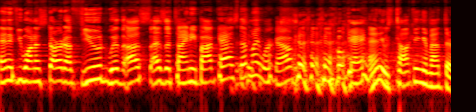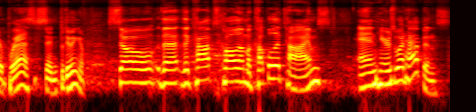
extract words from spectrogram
And if you want to start a feud with us as a tiny podcast, that might work out. okay. And he was talking about their breasts and doing a. So the, the cops call him a couple of times, and here's what happens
